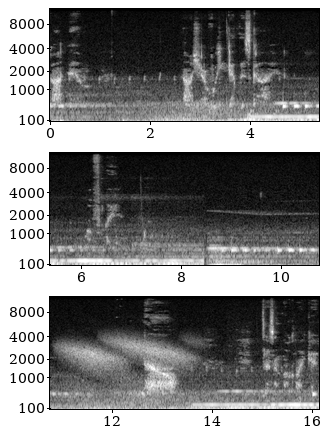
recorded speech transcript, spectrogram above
Got him. Not sure if we can get this guy. Hopefully. No. Doesn't look like it.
